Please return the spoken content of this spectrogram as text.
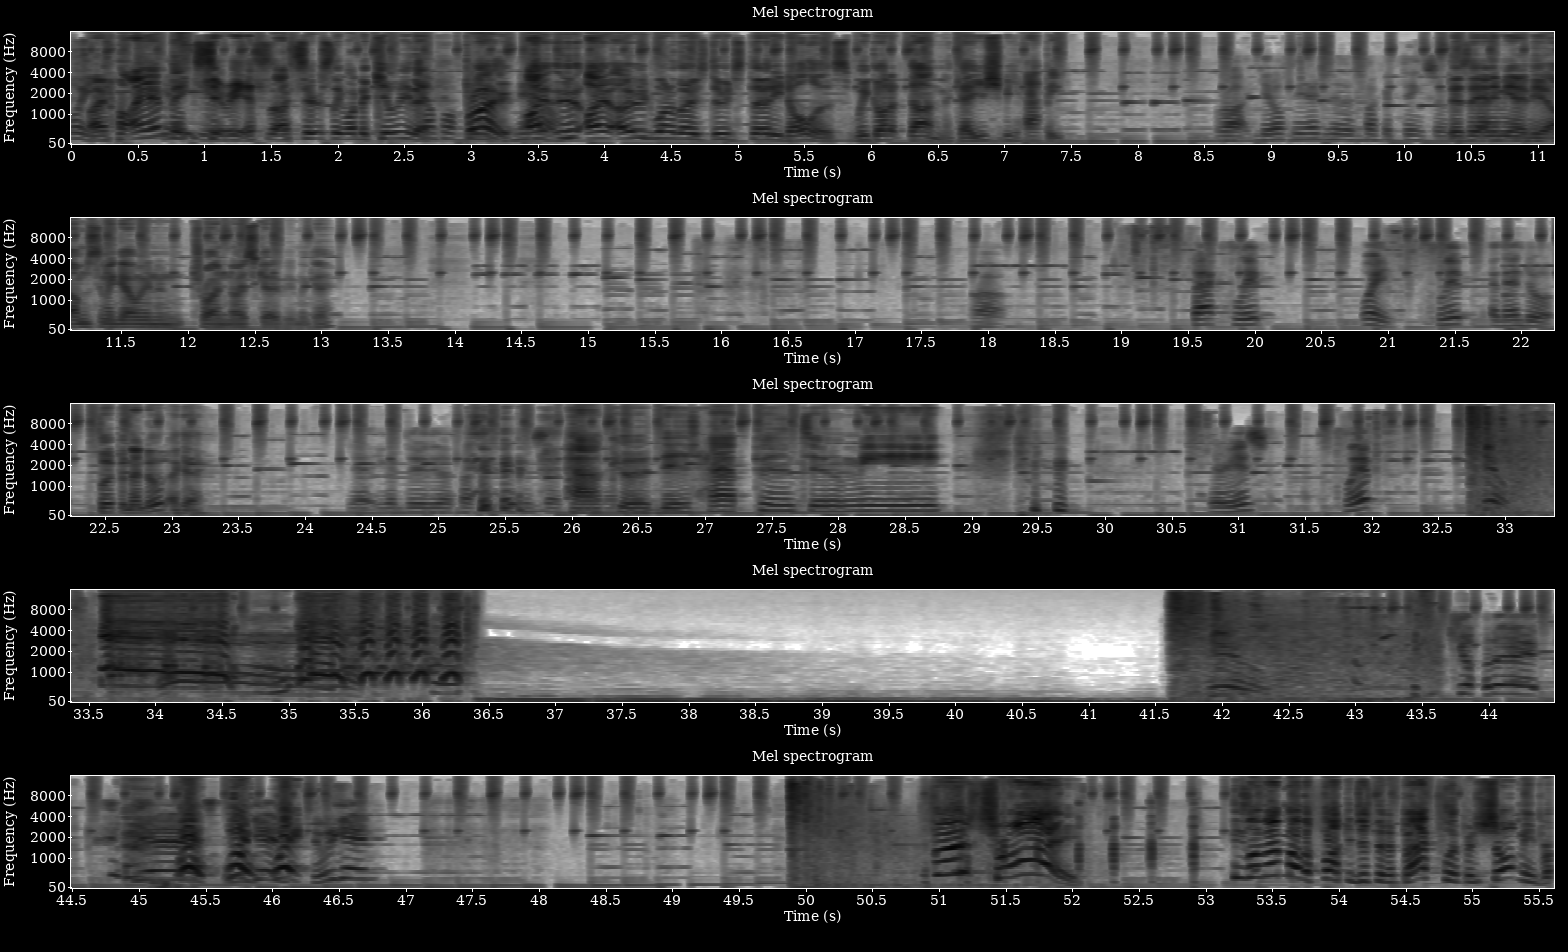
Wait, I, I am being off the edge. serious. I seriously want to kill you there, Jump off the bro. I. I owed one of those dudes thirty dollars. We got it done. Okay, you should be happy. Right, get off the edge of the fucking thing. So There's an enemy over here. I'm just gonna go in and try and no scope him. Okay. Right. Back flip. Wait, flip and then do it. Flip and then do it. Okay. Yeah, you gotta do the fucking flip. How could this happen to me? There he is. Flip. Kill. Oh! oh! Kill. Got it. Yes. Whoa, Do whoa, it again. wait. Do it again. First try! He's like, that motherfucker just did a backflip and shot me, bro.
